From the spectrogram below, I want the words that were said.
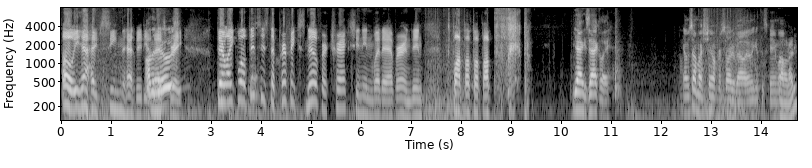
Oh yeah, I've seen that video. On the That's news? great. They're like, well, this is the perfect snow for traction and whatever, and then plop, plop, plop, plop. Yeah, exactly. Yeah, I'm on my channel for Stardew Valley. Let me get this game up. Already?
